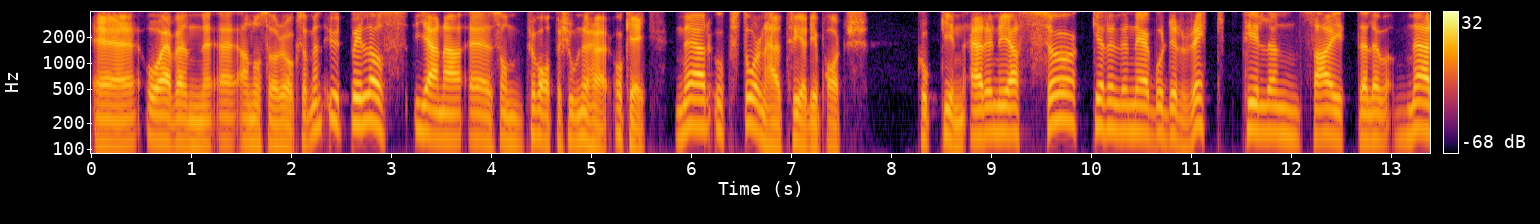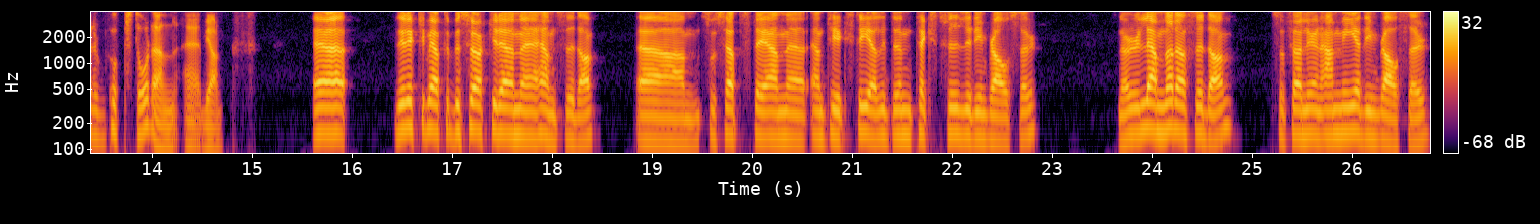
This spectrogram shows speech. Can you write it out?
Eh, och även eh, annonsörer också. Men utbilda oss gärna eh, som privatpersoner här. Okej, okay. när uppstår den här tredjeparts cookin? Är det när jag söker eller när jag går direkt till en sajt? Eller när uppstår den, eh, Björn? Det räcker med att du besöker en eh, hemsida Um, så sätts det en, eh, en TXT, en liten textfil i din browser. När du lämnar den sidan så följer den här med din browser.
